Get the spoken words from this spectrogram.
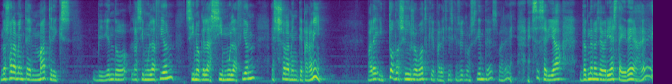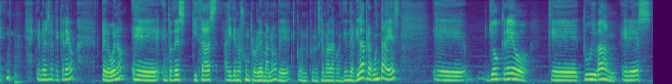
no solamente en Matrix viviendo la simulación, sino que la simulación es solamente para mí. ¿Vale? Y todos sois robots que parecéis que sois conscientes, ¿vale? Eso sería dónde nos llevaría esta idea, ¿eh? que no es lo que creo. Pero bueno, eh, entonces quizás ahí tenemos un problema ¿no? de, con, el tema de la conciencia. Aquí la pregunta es, eh, yo creo que tú, Iván, eres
